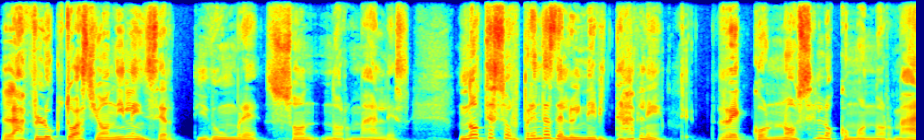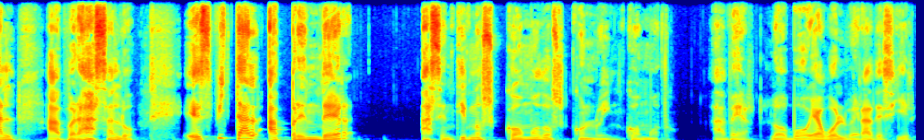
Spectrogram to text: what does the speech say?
la fluctuación y la incertidumbre son normales. No te sorprendas de lo inevitable. Reconócelo como normal, abrázalo. Es vital aprender a sentirnos cómodos con lo incómodo. A ver, lo voy a volver a decir.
